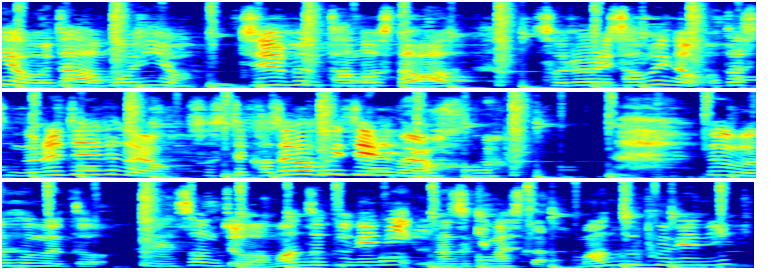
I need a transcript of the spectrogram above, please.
いよ、歌はもういいよ。十分堪能したわ。それより寒いの。私濡れているのよ。そして風が吹いているのよ。ふむふむと、えー、村長は満足げにうなずきました。満足げに、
